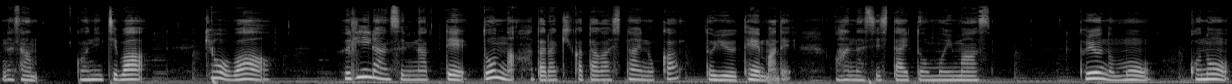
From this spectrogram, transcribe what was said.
皆さんこんにちは。今日はフリーランスになってどんな働き方がしたいのかというテーマでお話ししたいと思います。というのもこの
